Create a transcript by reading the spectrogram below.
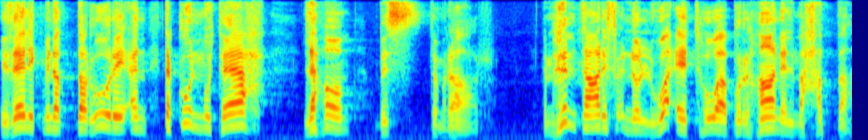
لذلك من الضروري أن تكون متاح لهم باستمرار. مهم تعرف أنه الوقت هو برهان المحبة.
